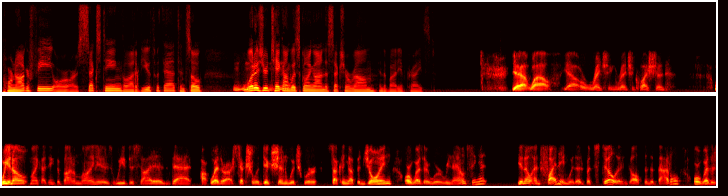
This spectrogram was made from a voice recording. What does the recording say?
pornography or are sexting, a lot of youth with that. And so, Mm-hmm. what is your take on what's going on in the sexual realm in the body of Christ? Yeah, wow. Yeah, a wrenching, wrenching question. Well, you know, Mike, I think the bottom line is we've decided that uh, whether our sexual addiction, which we're sucking up enjoying, or whether we're renouncing it, you know, and fighting with it, but still engulfed in the battle, or whether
